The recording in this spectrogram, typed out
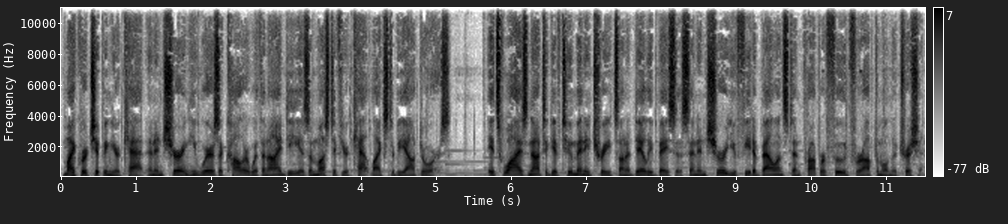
Microchipping your cat and ensuring he wears a collar with an ID is a must if your cat likes to be outdoors. It's wise not to give too many treats on a daily basis and ensure you feed a balanced and proper food for optimal nutrition.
